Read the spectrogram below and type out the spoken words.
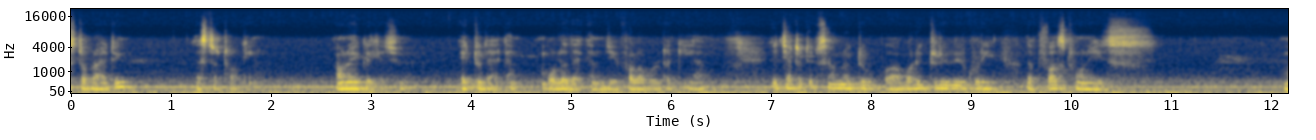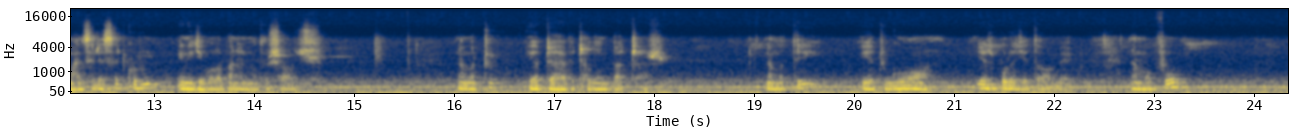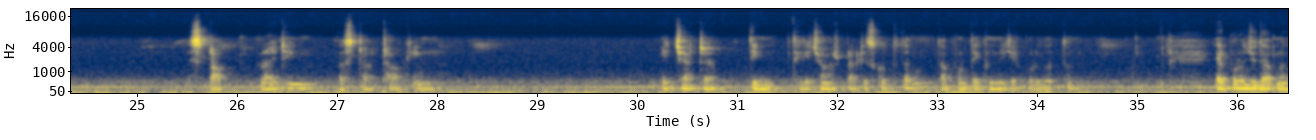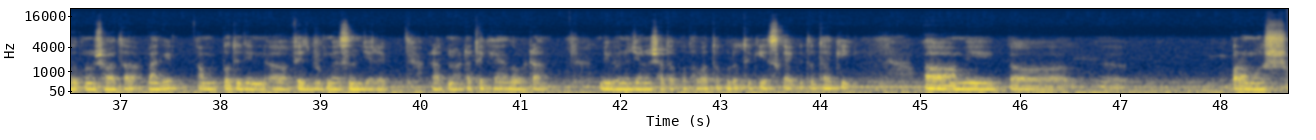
stop writing start talking অনেক লিখেছেন। একটু দেখেন, বলে দেখেন যে ফলাফলটা কী হয়। এই চারটা টিপস আমরা একটু, আবার একটু রিভিউ করি। দ্য ফার্স্ট ওয়ান ইজ মাইন্ডসেটে সেট করুন। ইংরেজি বলা পানের মতো সহজ। Number two you have to have a talking partner number three to go on just বলে যেতে হবে number four stop writing start talking এই চারটা তিন থেকে ছ মাস প্র্যাকটিস করতে থাকুন তারপর দেখুন নিজের পরিবর্তন এরপরেও যদি আপনাদের কোনো সহায়তা লাগে আমি প্রতিদিন ফেসবুক মেসেঞ্জারে রাত নয়টা থেকে এগারোটা বিভিন্ন জনের সাথে কথাবার্তা বলে থাকি স্কাইপে তো থাকি আমি পরামর্শ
